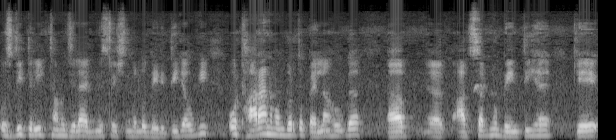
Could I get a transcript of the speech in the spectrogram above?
ਉਸ ਦੀ ਤਰੀਕ ਤੁਹਾਨੂੰ ਜ਼ਿਲ੍ਹਾ ਐਡਮਿਨਿਸਟ੍ਰੇਸ਼ਨ ਵੱਲੋਂ ਦੇ ਦਿੱਤੀ ਜਾਊਗੀ। ਉਹ 18 ਨਵੰਬਰ ਤੋਂ ਪਹਿਲਾਂ ਹੋਊਗਾ। ਅ, ਆਪ ਸਭ ਨੂੰ ਬੇਨਤੀ ਹੈ ਕਿ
